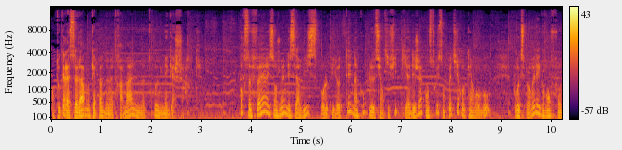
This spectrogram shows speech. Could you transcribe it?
En tout cas, la seule arme capable de mettre à mal notre méga shark. Pour ce faire, ils s'enjoignent les services pour le piloter d'un couple de scientifiques qui a déjà construit son petit requin robot pour explorer les grands fonds,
